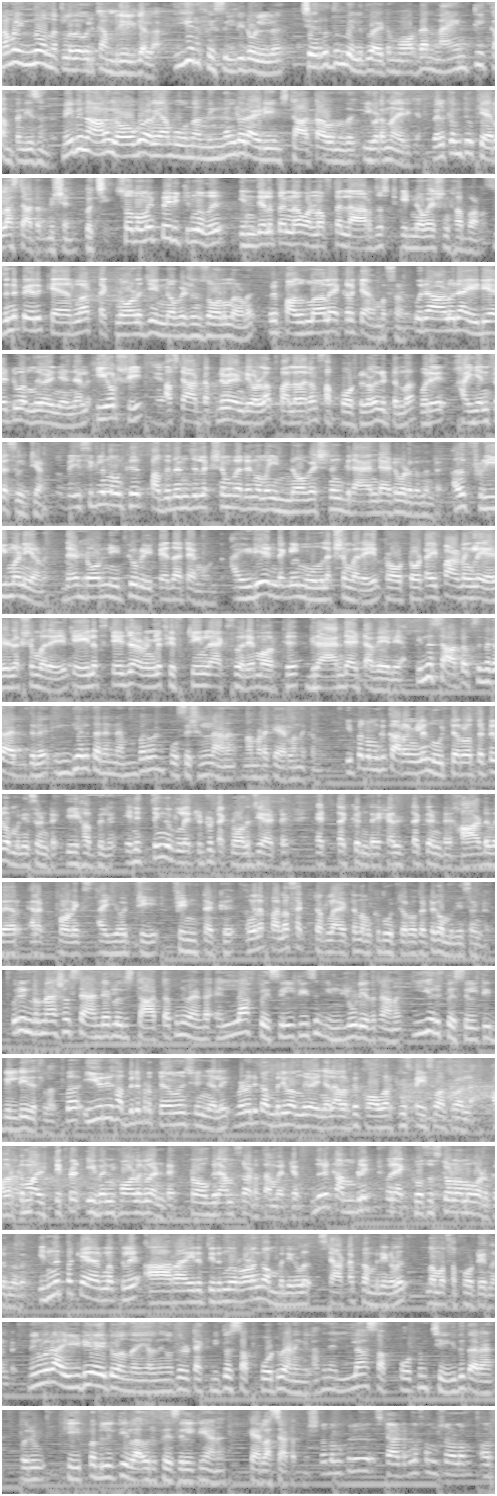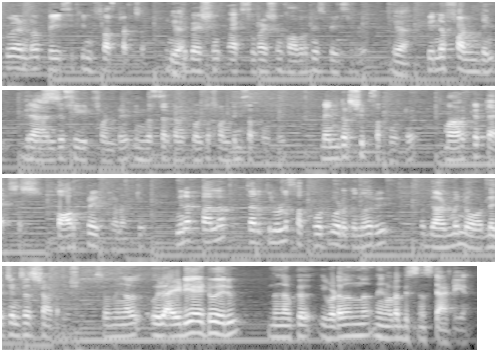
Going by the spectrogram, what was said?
നമ്മൾ ഇന്ന് വന്നിട്ടുള്ളത് ഒരു കമ്പനിയിലേക്കല്ല. ഈ ഒരു ഫെസിലിറ്റിയുടെ ഉള്ളിൽ ചെറുതും വലുതുമായിട്ട് മോർ ദാൻ നയന്റി കമ്പനീസ് ഉണ്ട്. മേ ബി നാളെ ലോകം അറിയാൻ പോകുന്ന നിങ്ങളുടെ ഒരു ഐഡിയയും സ്റ്റാർട്ട് ആവുന്നത് ഇവിടെ നിന്നായിരിക്കും. Welcome to Kerala startup mission Kochi so നമ്മളിപ്പോൾ ഇരിക്കുന്നത് ഇന്ത്യയിലെ തന്നെ one of the largest innovation ഹബ്ബാണ് ഇതിന്റെ പേര് കേരള ടെക്നോളജി ഇന്നോവേഷൻ സോൺ എന്നാണ്. ഒരു പതിനാല് ഏക്കർ ക്യാമ്പസ് ആണ്. ഒരാൾ ഒരു ഐഡിയ ആയിട്ട് വന്നു കഴിഞ്ഞു കഴിഞ്ഞാൽ ഹി ഓർ ഷീ ആ സ്റ്റാർട്ടപ്പിന് വേണ്ടിയുള്ള പലതരം സപ്പോർട്ടുകൾ കിട്ടുന്ന ഒരു ഹൈ എൻഡ് ഫെസിലിറ്റിയാണ് ബേസിക്കലി നമുക്ക് പതിനഞ്ച് ലക്ഷം വരെ നമ്മൾ ഇന്നോവേഷൻ ഗ്രാൻഡ് ആയിട്ട് കൊടുക്കുന്നുണ്ട്. അത് ഫ്രീ മണിയാണ് they don't need to repay that amount idea ഉണ്ടെങ്കിൽ മൂന്ന് ലക്ഷം വരെയും പ്രോട്ടോടൈപ്പ് ആണെങ്കിൽ ഏഴ് ലക്ഷം വരെയും സ്കെയിലപ്പ് സ്റ്റേജ് ആണെങ്കിൽ ഫിഫ്റ്റീൻ ലാക്സ് വരെയും അവർക്ക് ഗ്രാൻഡ് ആയിട്ട് അവൈൽ ചെയ്യാം. ഇന്ന് സ്റ്റാർട്ടപ്സിന്റെ കാര്യത്തിൽ ഇന്ത്യയിൽ തന്നെ നമ്പർ വൺ പൊസിഷനിലാണ് നമ്മുടെ കേരളം നിൽക്കുന്നത്. ഇപ്പൊ നമുക്ക് കറന്റ് നൂറ്റി അറുപത്തെട്ട് കമ്പനീസ് ഉണ്ട് ഈ ഹബിൽ എനിത്തിങ് റിലേറ്റഡ് ടു ടെക്നോളജി ആയിട്ട് എടെക് ഉണ്ട് ഹെൽത്ത് ടെക് ഉണ്ട് hardware electronics I O T fintech അങ്ങനെ പല സെക്ടറിലായിട്ട് നമുക്ക് നൂറ്റി അറുപത്തെട്ട് കമ്പനീസ് ഉണ്ട്. ഒരു ഇന്റർനാഷണൽ സ്റ്റാൻഡേർഡിൽ ഒരു സ്റ്റാർട്ടപ്പിന് വേണ്ട എല്ലാ ഫെസിലിറ്റീസും ഇൻക്ലൂഡ് ചെയ്തിട്ടാണ് ഈ ഒരു ഫെസിലിറ്റി ബിൽഡ് ചെയ്തിട്ടുള്ളത്. ഇപ്പൊ ഈ ഒരു ഹബിന്റെ പ്രത്യേകത എന്ന് വെച്ച് കഴിഞ്ഞാൽ ഇവിടെ ഒരു കമ്പനി വന്നു കഴിഞ്ഞാൽ അവർക്ക് കോവർക്കിംഗ് സ്പേസ് മാത്രമല്ല. അവർക്ക് മൾട്ടിപ്പിൾ ഇവന്റ് ഹാളുകൾ ഉണ്ട് പ്രോഗ്രാംസ് നടത്താൻ പറ്റും. ഇതൊരു കംപ്ലീറ്റ് ഒരു എക്കോസിസ്റ്റമാണ് നമ്മൾ കൊടുക്കുന്നത്. ഇന്നിപ്പോ കേരളത്തിൽ ആറായിരത്തി ഇരുന്നൂറോളം കമ്പനികൾ സ്റ്റാർട്ടപ്പ് കമ്പനികൾ നമ്മൾ സപ്പോർട്ട് ചെയ്യുന്നുണ്ട്. നിങ്ങളൊരു ഐഡിയ ആയിട്ട് വന്നു കഴിഞ്ഞാൽ നിങ്ങൾക്ക് ഒരു ടെക്നിക്കൽ സപ്പോർട്ട് വേണമെങ്കിൽ അതിന് എല്ലാ സപ്പോർട്ടും ചെയ്തു തരാൻ ഒരു കേപ്പബിലിറ്റി ഉള്ള ഒരു ഫെസിലിറ്റിയാണ് കേരള സ്റ്റാർട്ടപ്പ് മിഷൻ നമുക്കൊരു സ്റ്റാർട്ടപ്പിനെ സംബന്ധിച്ചോളം അവർക്ക് വേണ്ട basic infrastructure incubation acceleration coworking space പിന്നെ funding grant seed fund investor connect പോലത്തെ funding support mentorship support market access corporate connect ഇങ്ങനെ പല തരത്തിലുള്ള സപ്പോർട്ട് കൊടുക്കുന്ന ഒരു government nodal agency startup mission so നിങ്ങൾ ഒരു ഐഡിയ ആയിട്ട് വരൂ. നിങ്ങൾക്ക് ഇവിടെ നിന്ന് നിങ്ങളുടെ ബിസിനസ് സ്റ്റാർട്ട് ചെയ്യാം.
